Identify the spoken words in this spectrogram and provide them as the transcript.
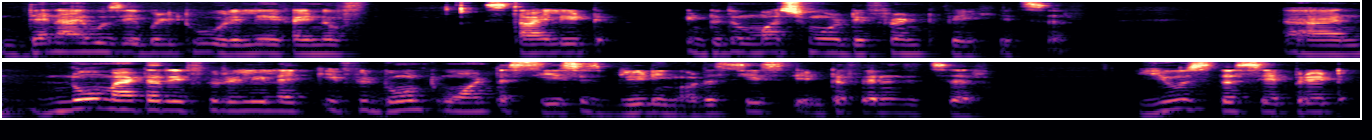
then i was able to really kind of style it into the much more different way itself. And no matter if you really like if you don't want a css bleeding or the css interference itself use the separate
